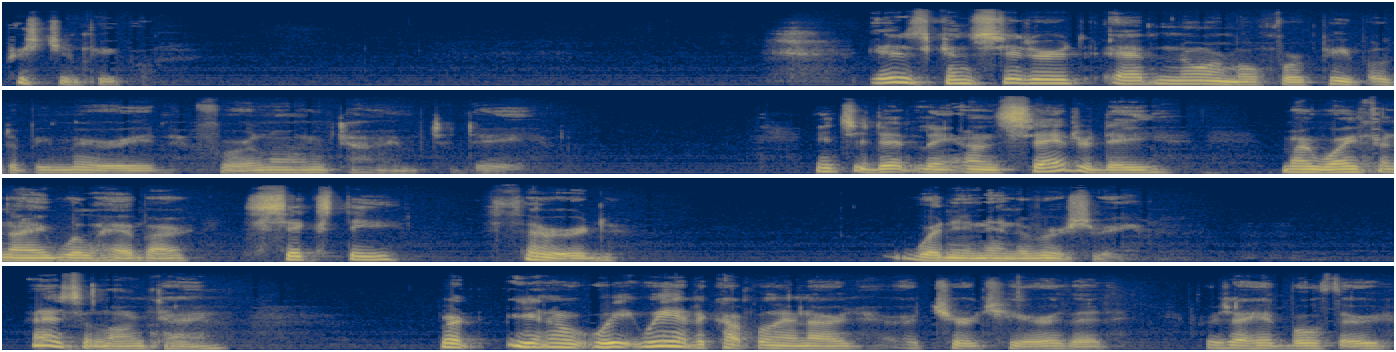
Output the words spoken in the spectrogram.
Christian people. It is considered abnormal for people to be married for a long time today. Incidentally, on Saturday, my wife and I will have our 63rd wedding anniversary. That's a long time. But, you know, we, we had a couple in our, our church here that, of course, I had both their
